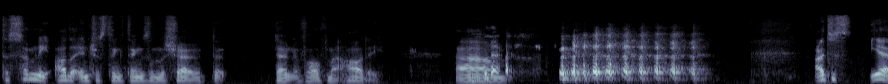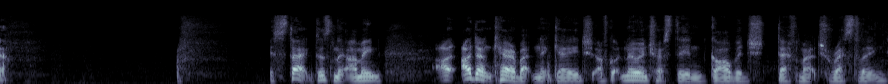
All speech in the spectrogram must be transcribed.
there's so many other interesting things on the show that don't involve Matt Hardy. Um, I just, yeah, it's stacked, isn't it? I mean, I, I don't care about Nick Gage. I've got no interest in garbage deathmatch wrestling.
